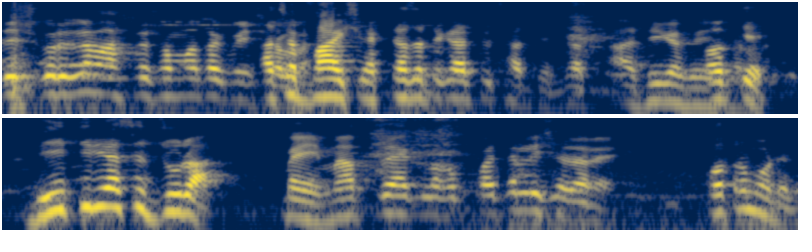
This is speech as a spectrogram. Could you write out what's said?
টেস্ট করে দিলাম আসলে সম্মান থাকবে আচ্ছা ইনশাআল্লাহ। বাইশ এক হাজার টাকা একটু ছাড় দেন ঠিক আছে ওকে ইনশাআল্লাহ। আছে জোড়া। ভাই মাত্র এক লক্ষ পঁয়তাল্লিশ হাজারে। কত মডেল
